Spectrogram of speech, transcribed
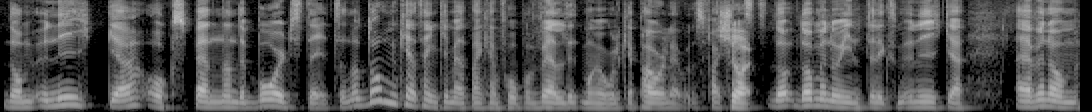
de unika och spännande board statesen och de kan jag tänka mig att man kan få på väldigt många olika power levels faktiskt. Sure. De, de är nog inte liksom unika, även om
